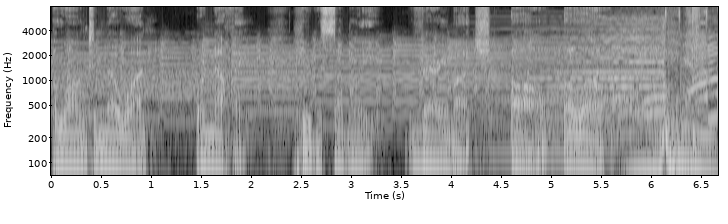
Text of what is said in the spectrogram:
belonged to no one or nothing. He was suddenly very much all alone.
